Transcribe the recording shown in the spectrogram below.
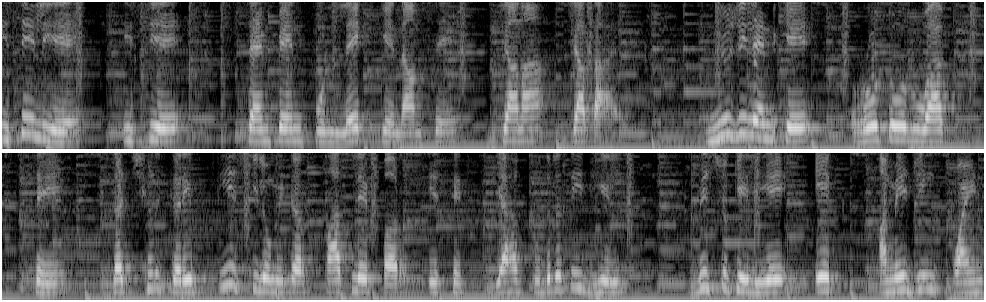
इसीलिए इसे सैम्पेन पुल लेक के नाम से जाना जाता है। न्यूजीलैंड के रोटोरुआक से दक्षिण करीब 30 किलोमीटर फासले पर स्थित यह कुदरती झील विश्व के लिए एक अमेजिंग पॉइंट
